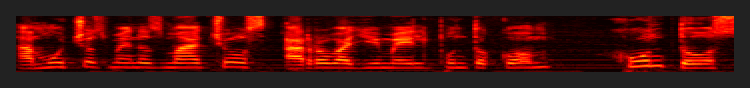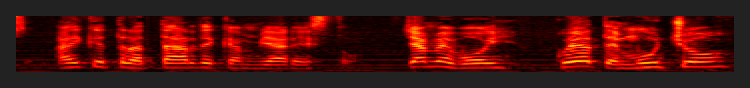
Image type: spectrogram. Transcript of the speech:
a muchos menos machos Juntos hay que tratar de cambiar esto. Ya me voy. Cuídate mucho.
